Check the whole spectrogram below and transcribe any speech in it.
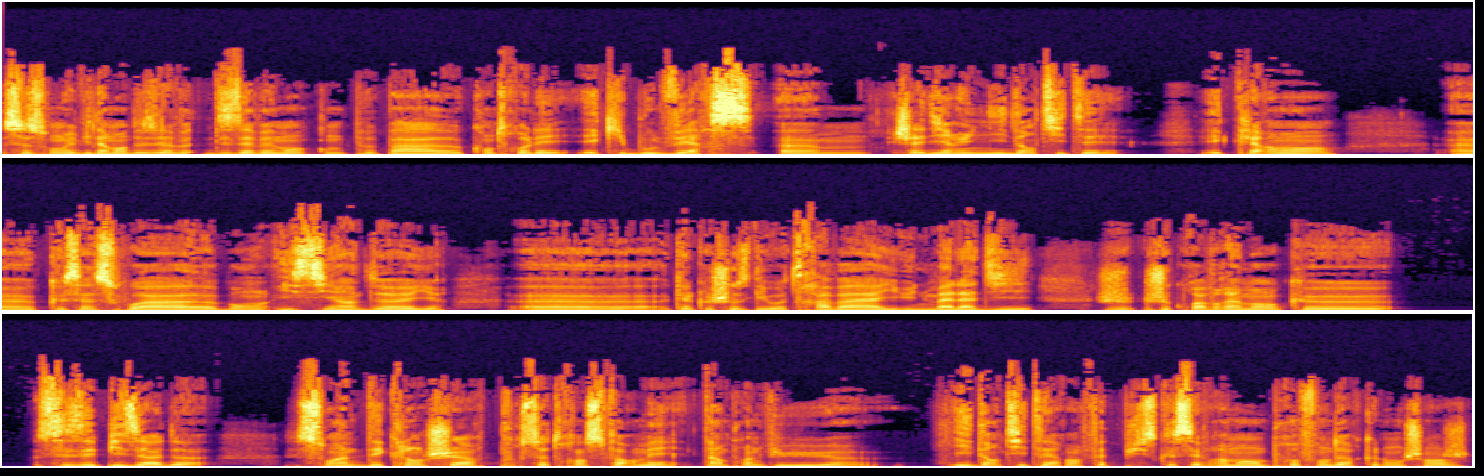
Ce sont évidemment des, des événements qu'on ne peut pas contrôler et qui bouleversent, j'allais dire, une identité. Et clairement, que ça soit bon ici un deuil, quelque chose lié au travail, une maladie, je, je crois vraiment que ces épisodes sont un déclencheur pour se transformer d'un point de vue euh, identitaire en fait, puisque c'est vraiment en profondeur que l'on change.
